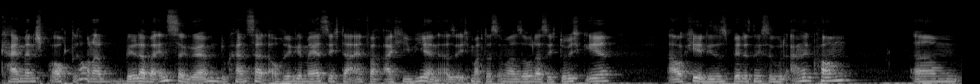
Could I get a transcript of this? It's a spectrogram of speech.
kein Mensch braucht 300 Bilder bei Instagram. Du kannst halt auch regelmäßig da einfach archivieren. Also ich mache das immer so, dass ich durchgehe, ah okay, dieses Bild ist nicht so gut angekommen, ähm,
